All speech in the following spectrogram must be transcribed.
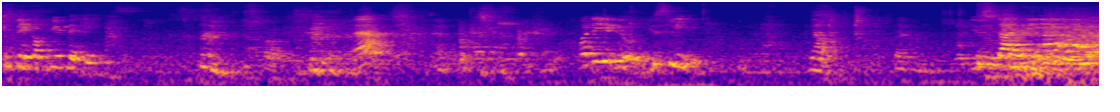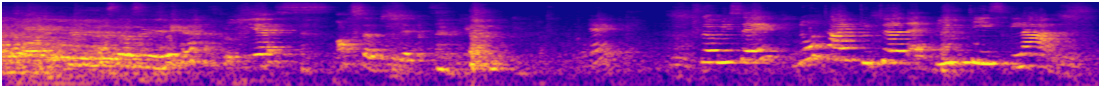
You play computer games. huh? What do you do? You sleep. No. You study. yes. Awesome students. Okay. So we say no time to turn at beauty's glance.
